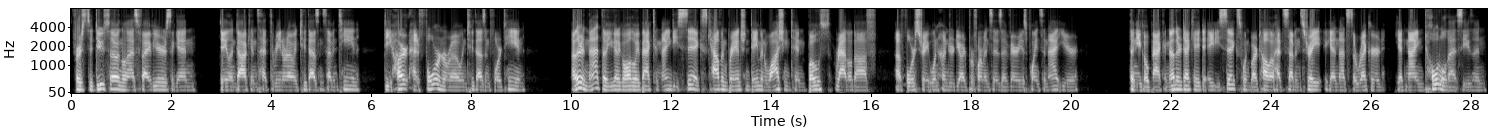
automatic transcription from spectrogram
First to do so in the last five years, again, Dalyn Dawkins had three in a row in 2017. Dee Hart had four in a row in 2014. Other than that, though, you got to go all the way back to 96. Calvin Branch and Damon Washington both rattled off uh, four straight 100 yard performances at various points in that year. Then you go back another decade to 86 when Bartalo had seven straight. Again, that's the record. He had nine total that season.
